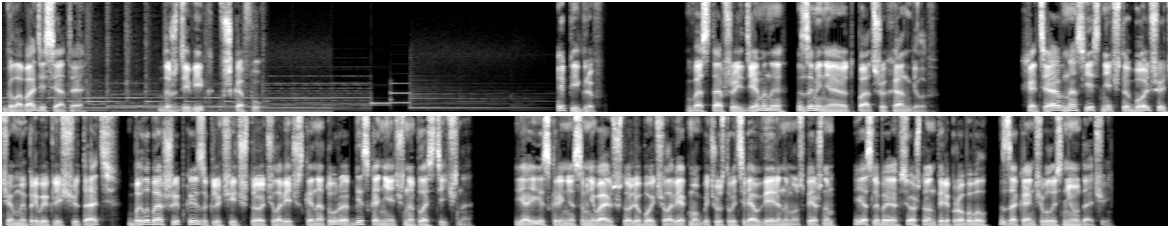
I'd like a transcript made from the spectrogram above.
Глава 10. Дождевик в шкафу. Эпиграф. Восставшие демоны заменяют падших ангелов. Хотя в нас есть нечто большее, чем мы привыкли считать, было бы ошибкой заключить, что человеческая натура бесконечно пластична. Я искренне сомневаюсь, что любой человек мог бы чувствовать себя уверенным и успешным, если бы все, что он перепробовал, заканчивалось неудачей.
